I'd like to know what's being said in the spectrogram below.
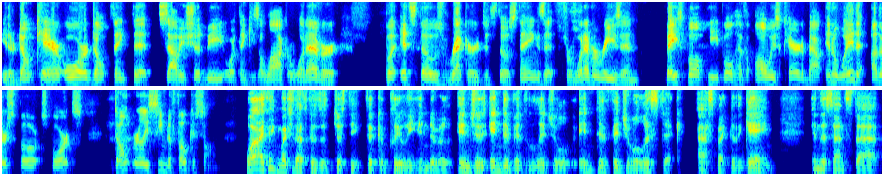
either don't care or don't think that Salvy should be or think he's a lock or whatever. But it's those records, it's those things that for whatever reason, baseball people have always cared about in a way that other sport, sports don't really seem to focus on. Well, I think much of that's because of just the, the completely individual, individual, individualistic aspect of the game, in the sense that,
